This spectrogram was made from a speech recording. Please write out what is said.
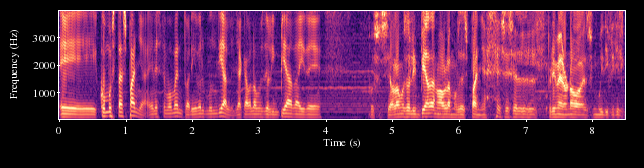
Eh, ¿Cómo está España en este momento a nivel mundial? Ya que hablamos de Olimpiada y de... Pues si hablamos de Olimpiada no hablamos de España. Ese es el primero, no, es muy difícil.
